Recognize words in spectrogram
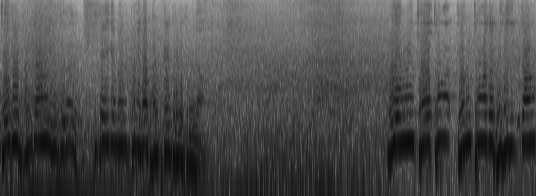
저희들 반대하는 의지를 기자회견을 통해서 발표해 드리겠습니다. 노영민 전 청와대 비서실장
